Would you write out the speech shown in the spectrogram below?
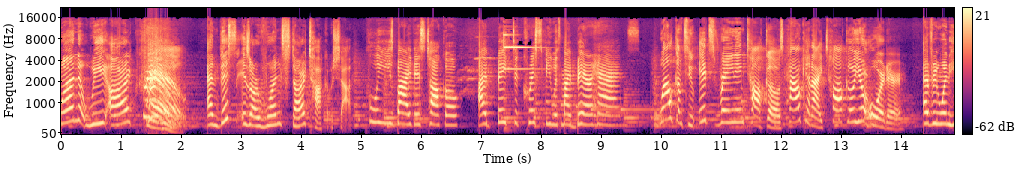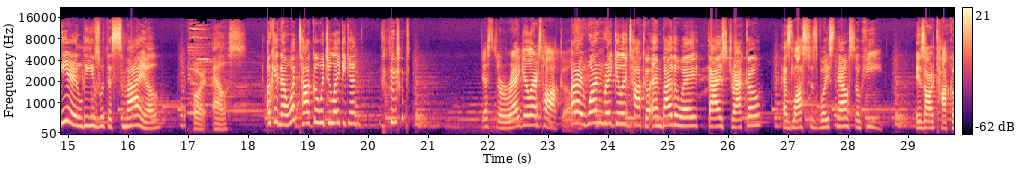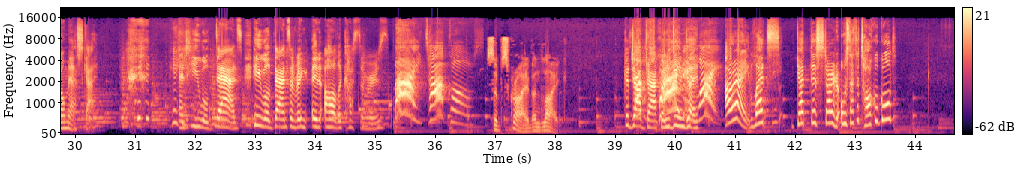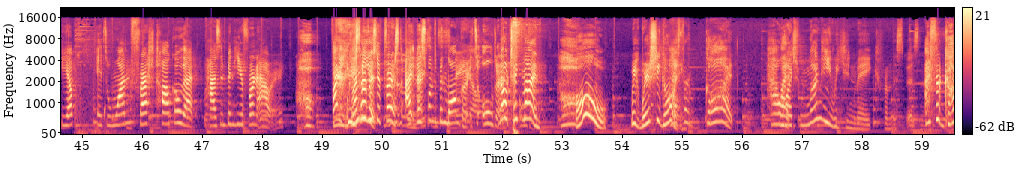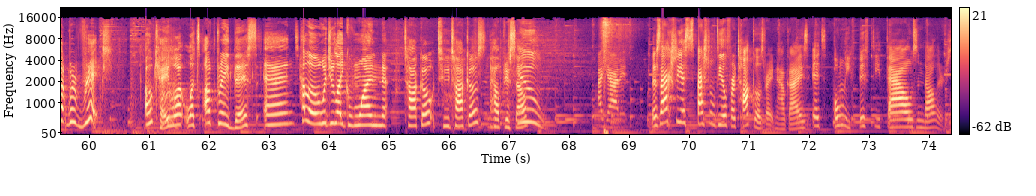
everyone. We are Krew. And this is our one star taco shop. Please buy this taco. I baked it crispy with my bare hands. Welcome to It's Raining Tacos. How can I taco your order? Everyone here leaves with a smile. Or else. Okay, now what taco would you like again? Just a regular taco. All right, one regular taco. And by the way, guys, Draco has lost his voice now, so he is our taco mascot. and he will dance. He will dance and bring in all the customers. Buy tacos. Subscribe and like. Good job, Draco. You're doing good. All right, let's get this started. Oh, is that the taco gold? Yep, it's one fresh taco that hasn't been here for an hour. Funneh, Let me use it first. I, this one's been longer. It's older. No, take mine. oh, wait, where's she going? I forgot how What? much money we can make from this business. I forgot we're rich. Okay, well, let's upgrade this. And hello, would you like one taco, two tacos? Help yourself. Ooh, I got it. there's actually a special deal for tacos right now, guys. It's only fifty thousand dollars.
